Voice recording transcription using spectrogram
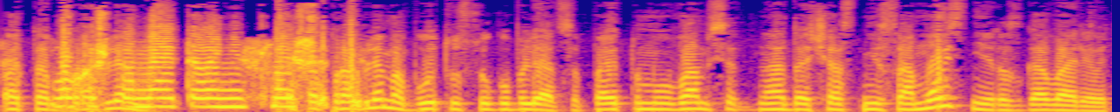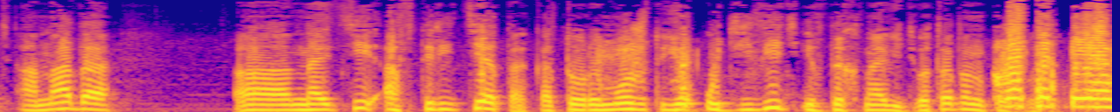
эта проблема, этого не эта проблема будет усугубляться. Поэтому вам надо сейчас не самой с ней разговаривать, а надо э, найти авторитета, который может ее удивить и вдохновить. Вот это вот это я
